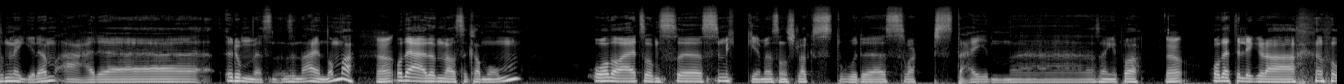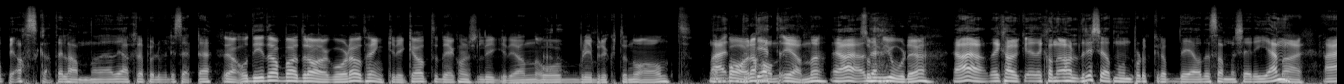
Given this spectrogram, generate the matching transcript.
som ligger igjen, er eh, romvesenet sin eiendom, da. Ja. Og det er den laserkanonen. Og da er et sånt smykke med sånn slags stor eh, svart stein eh, på. Ja. Og dette ligger da oppi aska til han eh, de akkurat pulveriserte. Ja, og de da bare drar av gårde og tenker ikke at det kanskje ligger igjen og blir brukt til noe annet. Det er bare det- han ene Ja, ja, som det, gjorde det. ja, ja det, kan jo ikke, det kan jo aldri skje at noen plukker opp det, og det samme skjer igjen. Nei. Nei,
